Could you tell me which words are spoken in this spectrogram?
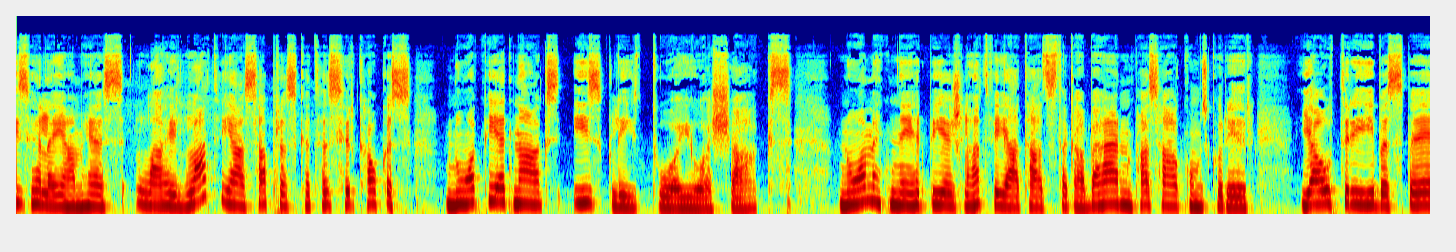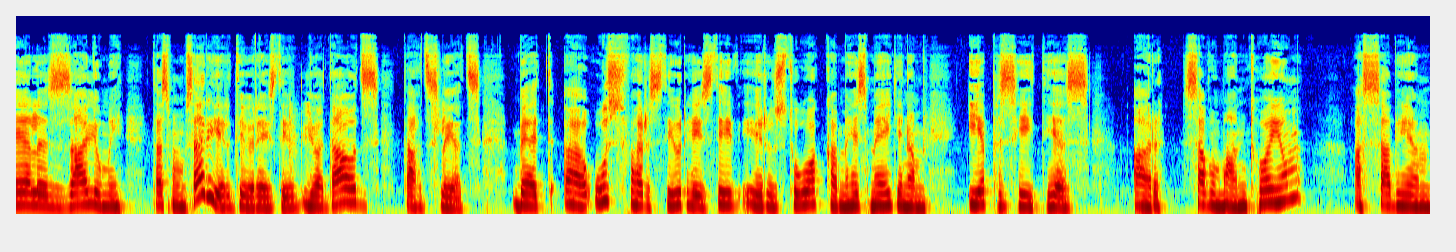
izvēlējāmies, lai Latvijā saprast, ka tas ir kaut kas nopietnāks, izglītojošāks. Nometne ir bieži Latvijā tāds tā kā bērnu pasākums, kur ir jautrība, spēles, zaļumi. Tas mums arī ir divreiz divi, ļoti daudz tādas lietas. Bet uh, uzsvars divreiz divi ir uz to, ka mēs mēģinam iepazīties ar savu mantojumu, ar saviem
